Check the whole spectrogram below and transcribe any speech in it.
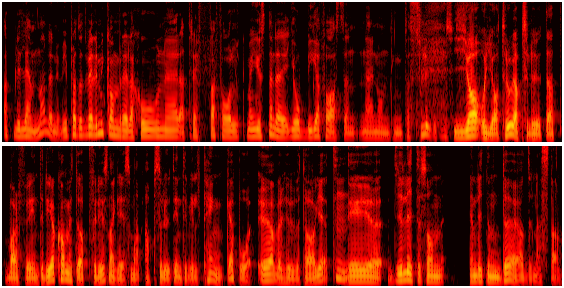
att bli lämnade nu. Vi har pratat väldigt mycket om relationer, att träffa folk, men just den där jobbiga fasen när någonting tar slut. Ja, och jag tror absolut att varför inte det har kommit upp, för det är såna grejer som man absolut inte vill tänka på överhuvudtaget. Det är ju det är lite som en liten död nästan.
